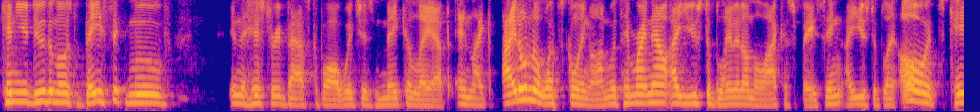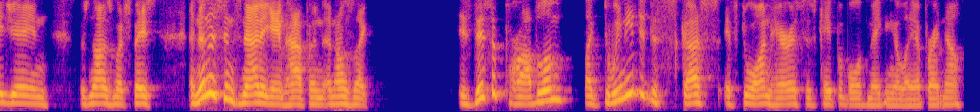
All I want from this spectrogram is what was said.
Can you do the most basic move in the history of basketball, which is make a layup? And like, I don't know what's going on with him right now. I used to blame it on the lack of spacing. I used to blame, oh, it's KJ and there's not as much space. And then the Cincinnati game happened, and I was like, is this a problem? Like, do we need to discuss if Dajuan Harris is capable of making a layup right now?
